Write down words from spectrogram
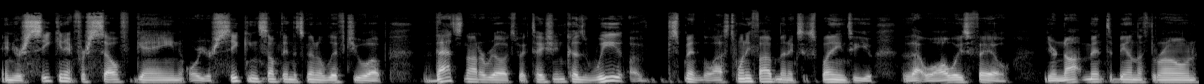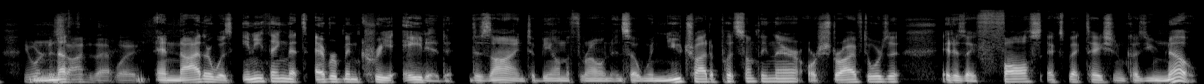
and you're seeking it for self gain or you're seeking something that's going to lift you up, that's not a real expectation because we have spent the last 25 minutes explaining to you that, that will always fail. You're not meant to be on the throne. You weren't Noth- designed that way. and neither was anything that's ever been created designed to be on the throne. And so when you try to put something there or strive towards it, it is a false expectation because you know.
